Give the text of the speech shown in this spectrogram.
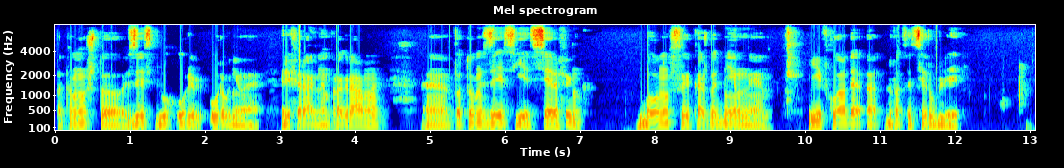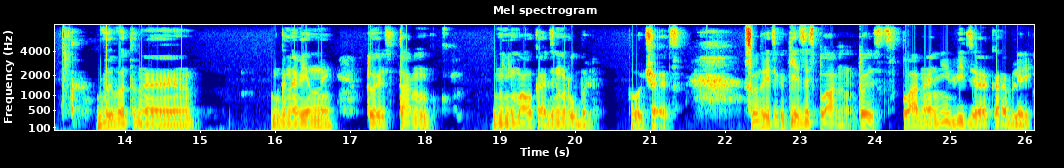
потому что здесь двухуровневая реферальная программа. Э, потом здесь есть серфинг, бонусы каждодневные и вклады от 20 рублей. Вывод мгновенный то есть там минималка 1 рубль получается. Смотрите, какие здесь планы. То есть планы, они в виде кораблей.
